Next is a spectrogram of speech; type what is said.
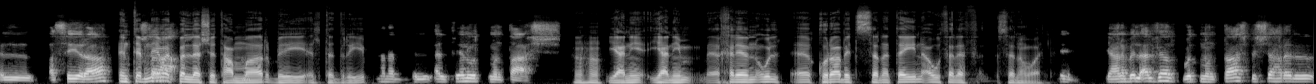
القصيرة أنت من ايمت بلشت عمار بالتدريب؟ أنا بال 2018 أه. يعني يعني خلينا نقول قرابة سنتين أو ثلاث سنوات إيه. يعني بال 2018 بالشهر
